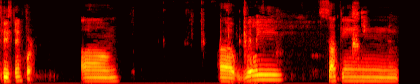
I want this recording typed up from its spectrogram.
WSYT stand for? um uh Willie sucking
